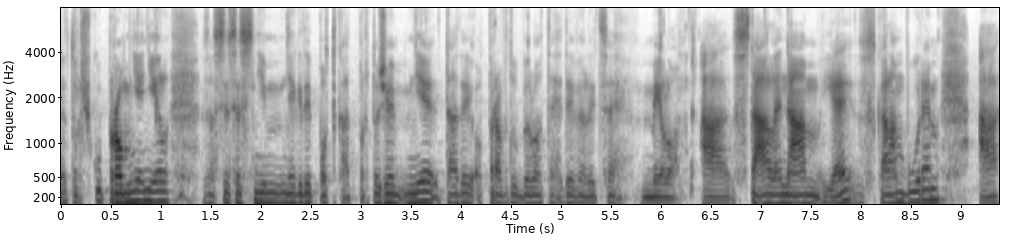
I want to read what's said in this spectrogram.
eh, trošku proměnil, zase se s ním někdy potkat, protože mě tady opravdu bylo tehdy velice milo a stále nám je s kalambůrem a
